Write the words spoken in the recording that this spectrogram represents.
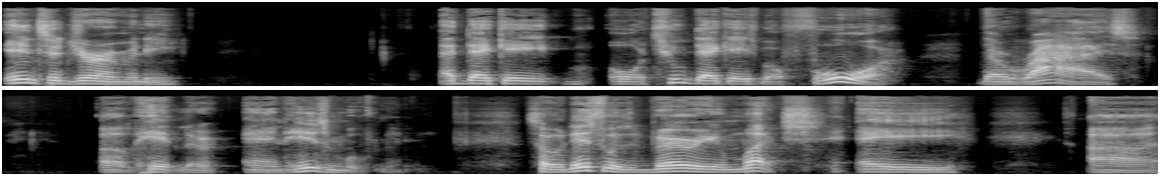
into Germany, a decade or two decades before the rise of Hitler and his movement. So this was very much a uh,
